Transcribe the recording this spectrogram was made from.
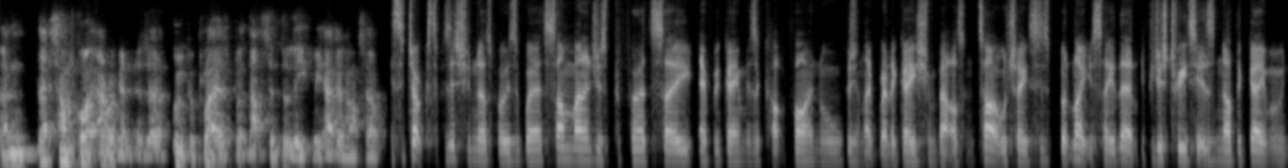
And that sounds quite arrogant as a group of players, but that's a belief we had in ourselves. It's a juxtaposition, I suppose, where some managers prefer to say every game is a cup final, especially like relegation battles and title chases. But like you say there, if you just treat it as another game, I mean,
